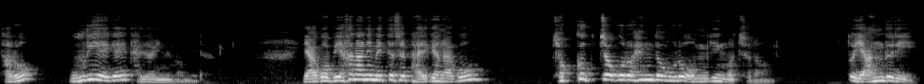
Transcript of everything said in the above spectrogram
바로 우리에게 달려 있는 겁니다. 야곱이 하나님의 뜻을 발견하고 적극적으로 행동으로 옮긴 것처럼 또 양들이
